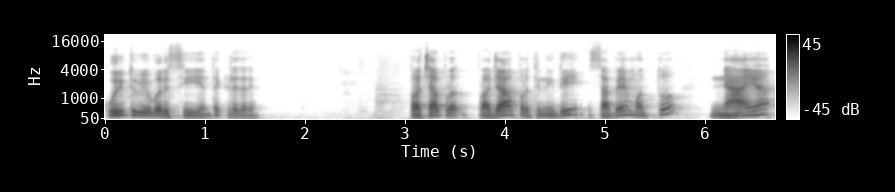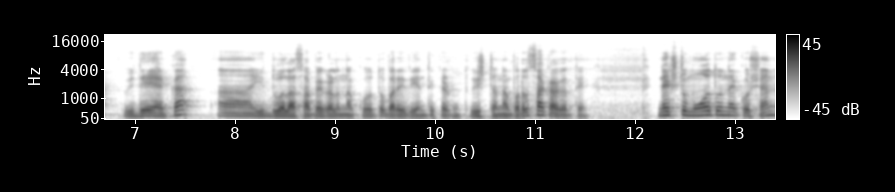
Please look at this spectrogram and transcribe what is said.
ಕುರಿತು ವಿವರಿಸಿ ಅಂತ ಕೇಳಿದ್ದಾರೆ ಪ್ರಜಾ ಪ್ರ ಪ್ರಜಾಪ್ರತಿನಿಧಿ ಸಭೆ ಮತ್ತು ನ್ಯಾಯ ವಿಧೇಯಕ ಇದ್ವಲ್ಲ ಸಭೆಗಳನ್ನು ಕೂತು ಬರೀರಿ ಅಂತ ಕೇಳುವಂಥದ್ದು ಇಷ್ಟನ್ನು ಬರೋದು ಸಾಕಾಗುತ್ತೆ. ನೆಕ್ಸ್ಟ್ ಮೂವತ್ತೊಂದನೇ ಕ್ವಶನ್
